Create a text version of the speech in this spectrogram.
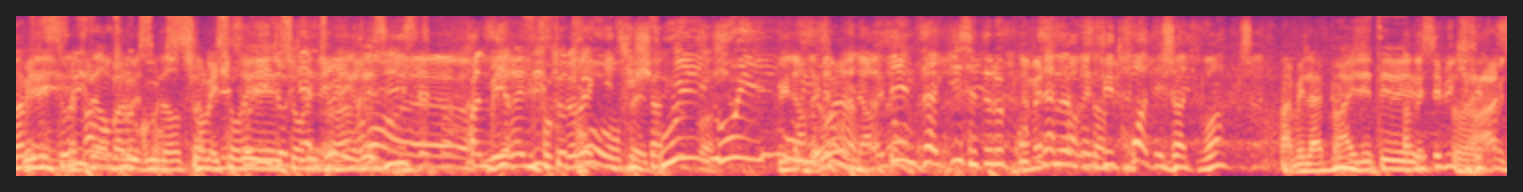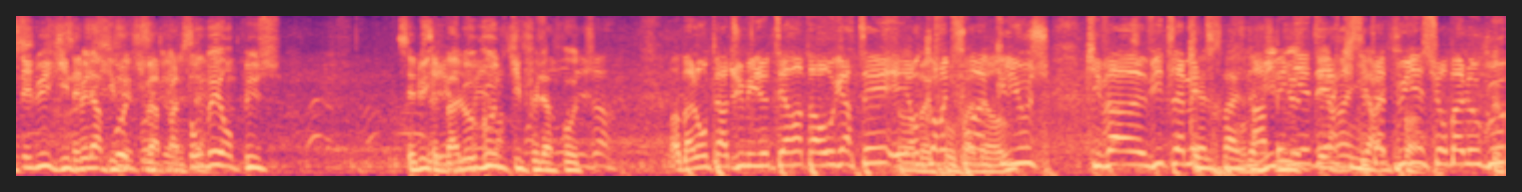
Non, Mais il est solide, hein, Balogun. hein, Sur mais les il est sur les- solide, sur les mais duels, il résiste. Mais il résiste trop il en triche fait. Oui, oui, Mais il a raison, voilà. il a raison. C'est Inzaghi, c'était le Non, mais là, ça aurait fait 3 déjà, tu vois. Ah, mais la Ah, il était. Ah, mais c'est lui qui fait Ah, fait la faute, il va pas tomber en plus. C'est lui C'est Balogun qui fait la faute. Un ballon perdu milieu de terrain par Ougarté et encore une fois. Kliouche qui va euh, vite la mettre passe. un Yedder terrain, qui s'est appuyé pas. sur Balogun.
